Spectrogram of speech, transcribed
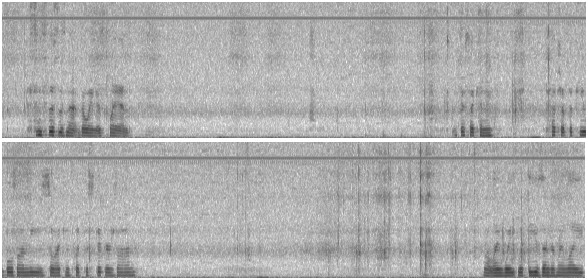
Since this is not going as planned. I guess I can touch up the pupils on these so I can put the stickers on. While I wait with these under my light.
